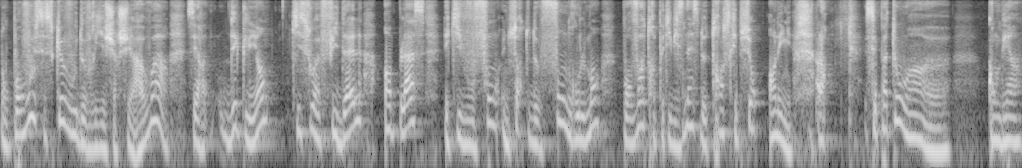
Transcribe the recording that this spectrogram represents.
Donc pour vous, c'est ce que vous devriez chercher à avoir. C'est-à-dire des clients qui soient fidèles, en place et qui vous font une sorte de fond de roulement pour votre petit business de transcription en ligne. Alors, c'est pas tout, hein. Euh, combien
